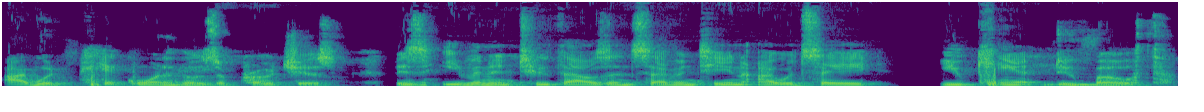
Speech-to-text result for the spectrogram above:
I would pick one of those approaches Is even in 2017, I would say you can't do both.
